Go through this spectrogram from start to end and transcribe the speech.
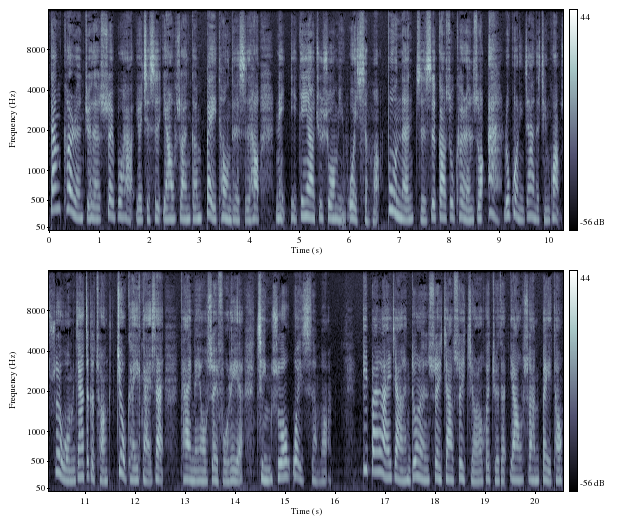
当客人觉得睡不好，尤其是腰酸跟背痛的时候，你一定要去说明为什么，不能只是告诉客人说啊，如果你这样的情况睡我们家这个床。就可以改善，太没有说服力了。请说为什么？一般来讲，很多人睡觉睡久了会觉得腰酸背痛，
